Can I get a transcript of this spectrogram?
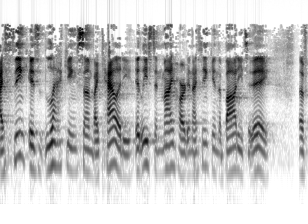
I think, is lacking some vitality, at least in my heart, and I think in the body today, of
